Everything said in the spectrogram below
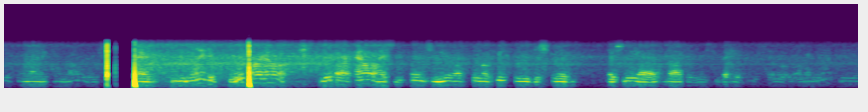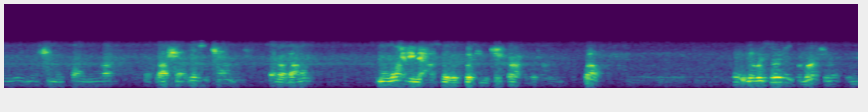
diplomatic, and others, as united with our allies, with our allies and friends in Europe who are equally disturbed as we are about the recent behavior. Russia is a challenge. Senator O'Donnell? We're winding now, so we can keep track of the time. Well, the resurgence of Russia is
